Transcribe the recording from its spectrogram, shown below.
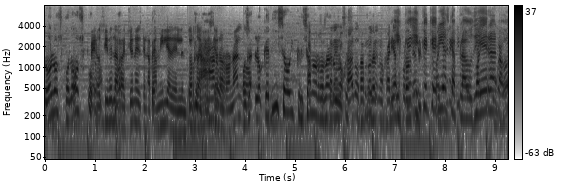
No los conozco. Pero sí ves las No, reacciones de la Pe- familia del entorno claro. de Cristiano Ronaldo. O sea, lo que dice hoy Cristiano Ah, pues Ronaldo. están no sé si enojados, tú no te enojarías ¿Y por qué, y qué querías que equipo, aplaudieran? O,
